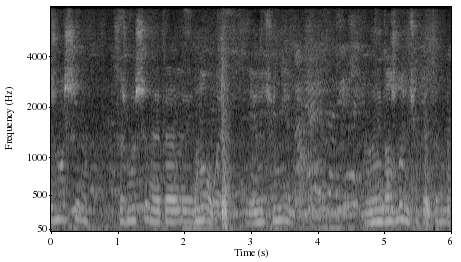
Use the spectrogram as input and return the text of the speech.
же машина. Это же машина, это э, новая. Ее ничего нет. Оно не должно ничего поэтому.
